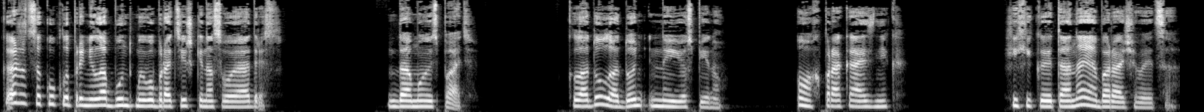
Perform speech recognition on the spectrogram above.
Кажется, кукла приняла бунт моего братишки на свой адрес. Домой спать. Кладу ладонь на ее спину. Ох, проказник. Хихикает она и оборачивается.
